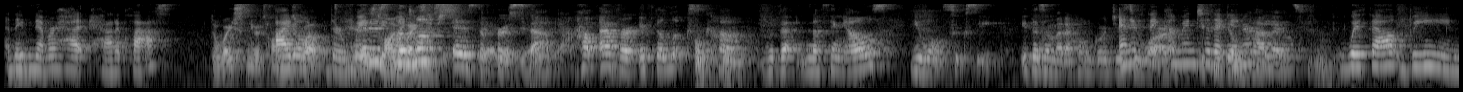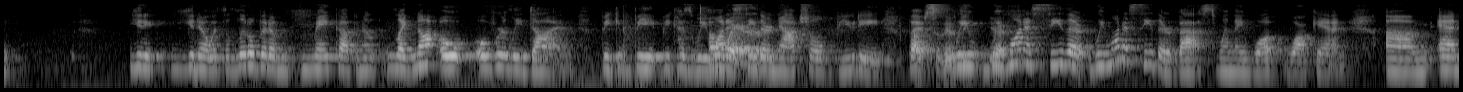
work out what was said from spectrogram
and they've never had, had a class, They're wasting your I time as don't- well. they're It is wasting time the my time. looks wasters. is the Yeah, first yeah, step. yeah, However, if the looks come with that, nothing else, you won't succeed. It doesn't matter how gorgeous you are. And you if they are. come into if the you don't have interview it. without being you, you know with a little bit of makeup and a, like not o- overly done be, be, because we want to see their natural beauty but Absolutely, we, yeah. we want to see their we want to see their best when they walk, walk in um, and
